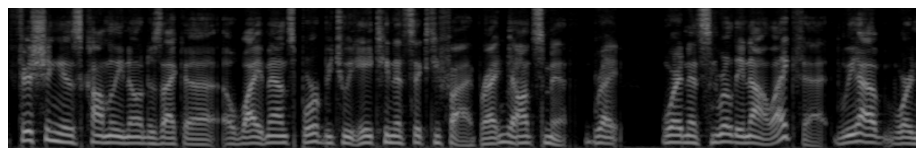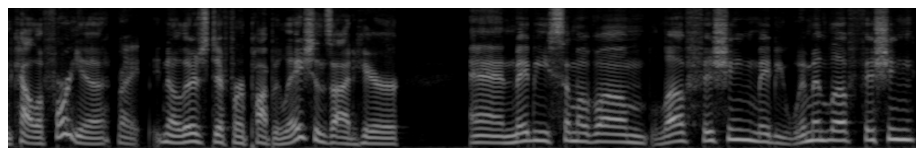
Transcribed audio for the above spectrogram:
fishing is commonly known as like a, a white man sport between 18 and 65, right? John Smith. Right. When it's really not like that. We have we're in California, Right. You know, there's different populations out here, and maybe some of them love fishing. Maybe women love fishing.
